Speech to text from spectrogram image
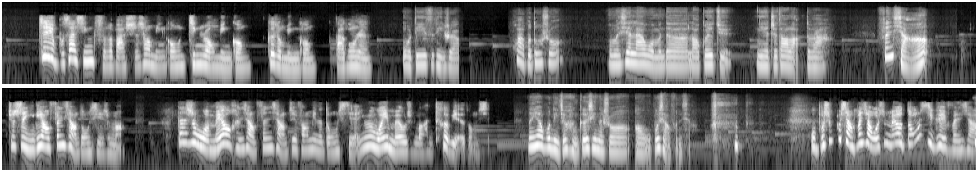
这也不算新词了吧？时尚民工、金融民工、各种民工、打工人。我第一次听说。话不多说，我们先来我们的老规矩，你也知道了，对吧？分享，就是一定要分享东西是吗？但是我没有很想分享这方面的东西，因为我也没有什么很特别的东西。那要不你就很个性的说，哦，我不想分享。我不是不想分享，我是没有东西可以分享。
